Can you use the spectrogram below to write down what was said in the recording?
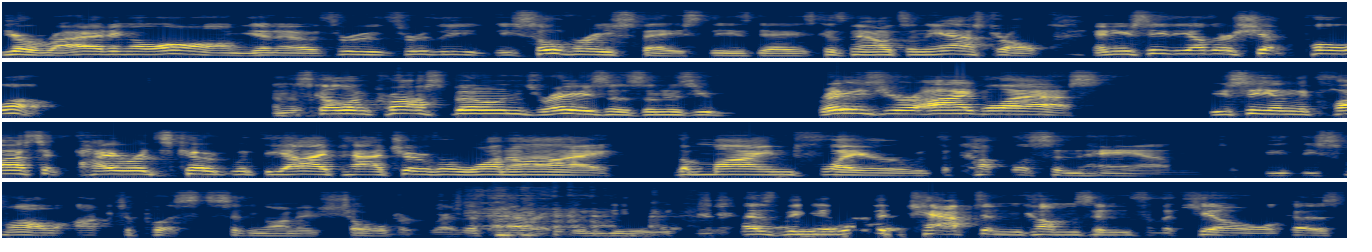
You're riding along you know through through the the silvery space these days because now it's in the astral and you see the other ship pull up. And the skull and crossbones raises and as you raise your eyeglass you see in the classic pirate's coat with the eye patch over one eye the mind flayer with the cutlass in hand the, the small octopus sitting on his shoulder where the parrot would be as the Olympic captain comes in for the kill because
